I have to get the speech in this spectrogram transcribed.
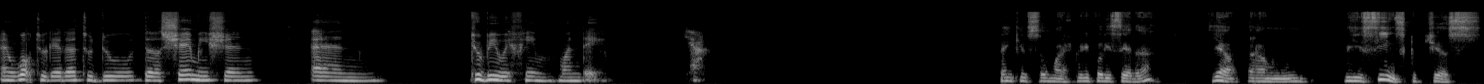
and work together to do the share mission and to be with him one day. Yeah. Thank you so much. Beautifully said. Huh? Yeah. Um, we see in scriptures,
